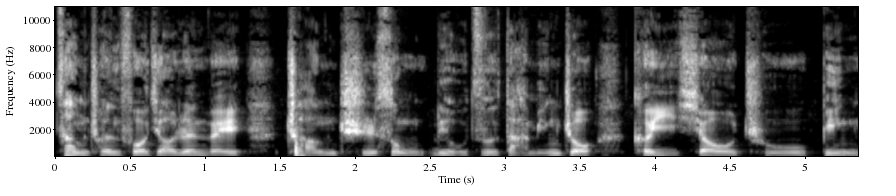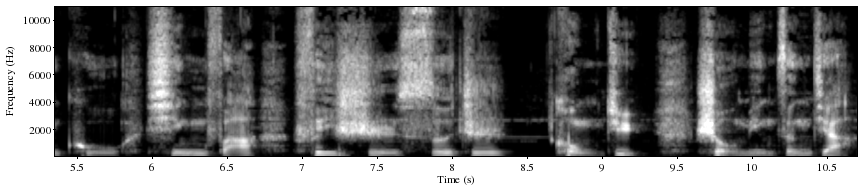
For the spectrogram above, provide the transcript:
藏传佛教认为，常持诵六字大明咒可以消除病苦、刑罚、非死死之恐惧，寿命增加，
